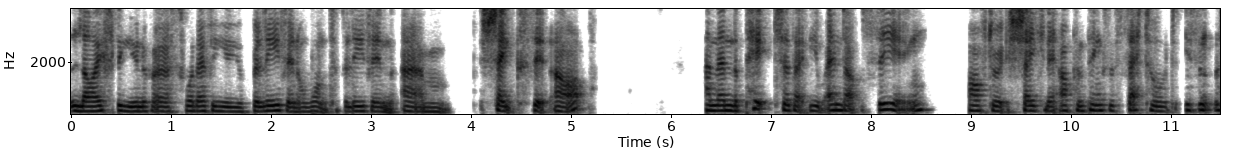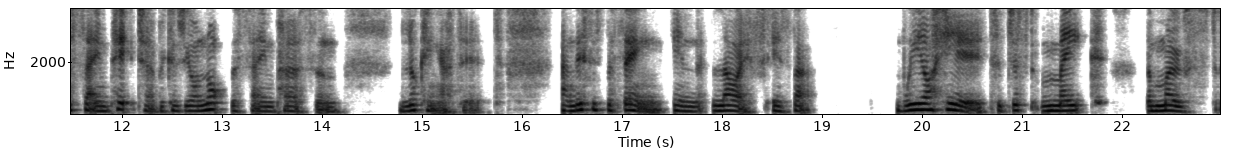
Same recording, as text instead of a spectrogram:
life, the universe, whatever you believe in or want to believe in, um, shakes it up. And then the picture that you end up seeing after it's shaken it up and things have settled isn't the same picture because you're not the same person looking at it. And this is the thing in life is that we are here to just make the most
